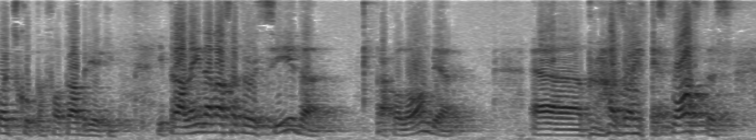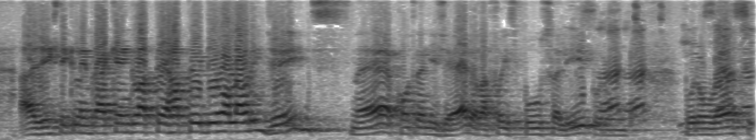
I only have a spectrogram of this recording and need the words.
Oh, desculpa, faltou abrir aqui. E para além da nossa torcida para a Colômbia, uh, por razões expostas, a gente tem que lembrar que a Inglaterra perdeu a Lauren James, né, contra a Nigéria. Ela foi expulsa ali por um, por um lance,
